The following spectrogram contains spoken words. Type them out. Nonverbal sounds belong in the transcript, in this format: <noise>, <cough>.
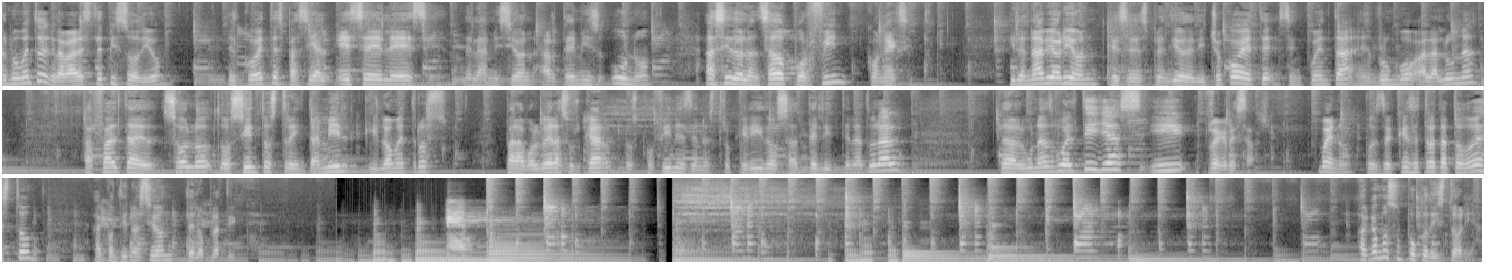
Al momento de grabar este episodio, el cohete espacial SLS de la misión Artemis 1 ha sido lanzado por fin con éxito. Y la nave Orión, que se desprendió de dicho cohete, se encuentra en rumbo a la Luna a falta de solo 230.000 kilómetros para volver a surcar los confines de nuestro querido satélite natural, dar algunas vueltillas y regresar. Bueno, pues de qué se trata todo esto, a continuación te lo platico. Hagamos un poco de historia.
